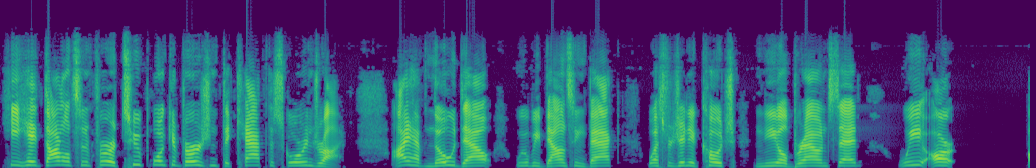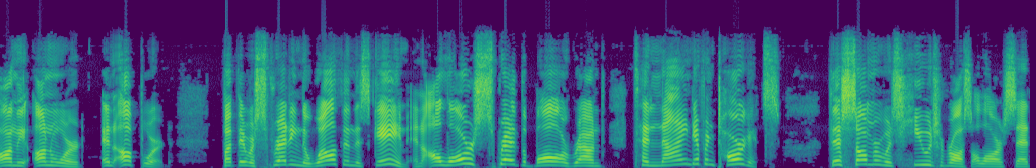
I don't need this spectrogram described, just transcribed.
He hit Donaldson for a two point conversion to cap the scoring drive. I have no doubt we'll be bouncing back. West Virginia coach Neal Brown said, We are on the onward and upward. But they were spreading the wealth in this game, and Allar spread the ball around to nine different targets. This summer was huge for us, Allar said.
